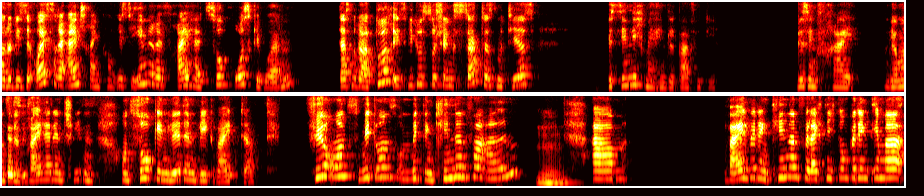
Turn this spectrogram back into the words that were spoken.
oder diese äußere Einschränkung ist die innere Freiheit so groß geworden, dass man da durch ist, wie du es so schön gesagt hast, Matthias, wir sind nicht mehr händelbar für die. Wir sind frei. Und wir haben uns das für Freiheit entschieden. Und so gehen wir den Weg weiter. Für uns, mit uns und mit den Kindern vor allem. Mhm. Ähm, weil wir den Kindern vielleicht nicht unbedingt immer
